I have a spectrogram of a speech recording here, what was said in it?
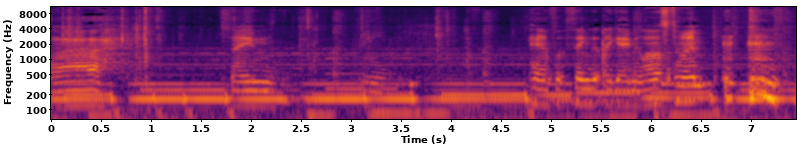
uh, same little pamphlet thing that they gave me last time.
